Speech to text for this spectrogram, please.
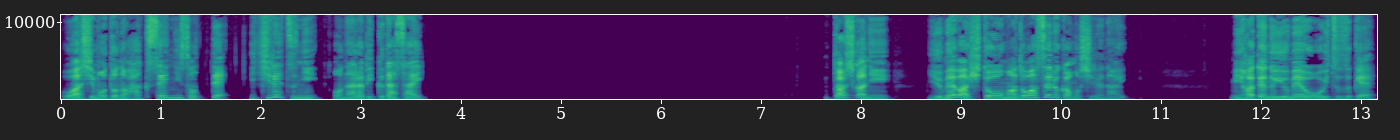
お足元の白線に沿って一列にお並びください。確かに夢は人を惑わせるかもしれない。見果てぬ夢を追い続け、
